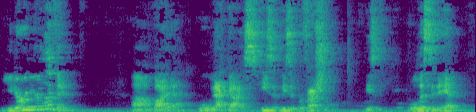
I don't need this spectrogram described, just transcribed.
You'd earn your living uh, by that. Ooh, that guy's he's a, he's a professional. He's we'll listen to him.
